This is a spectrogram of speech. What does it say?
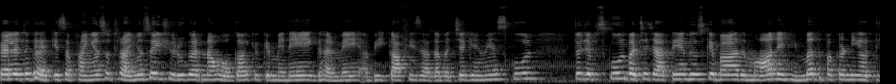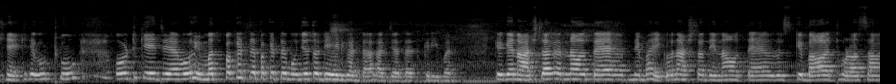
पहले तो घर की सफाइयाँ सुथराइयों से ही शुरू करना होगा, क्योंकि मैंने घर में अभी काफ़ी ज़्यादा बच्चे गए हुए हैं स्कूल। तो जब स्कूल बच्चे जाते हैं तो उसके बाद माँ ने हिम्मत पकड़नी होती है कि उठूँ, उठ के जो है वो हिम्मत पकड़ते पकड़ते मुझे तो डेढ़ घंटा लग जाता है तकरीबन। क्योंकि नाश्ता करना होता है, अपने भाई को नाश्ता देना होता है, और उसके बाद थोड़ा सा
